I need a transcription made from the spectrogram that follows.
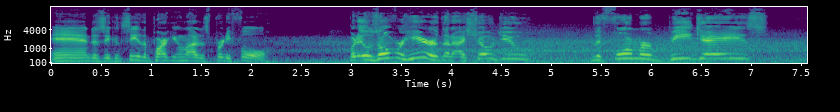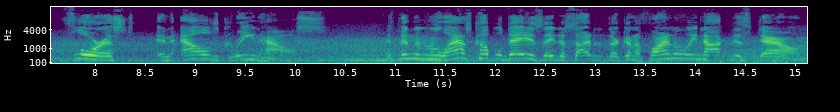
and as you can see, the parking lot is pretty full. But it was over here that I showed you the former Bee-Jay's florist and Al's greenhouse. It's been in the last couple days they decided that they're going to finally knock this down.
